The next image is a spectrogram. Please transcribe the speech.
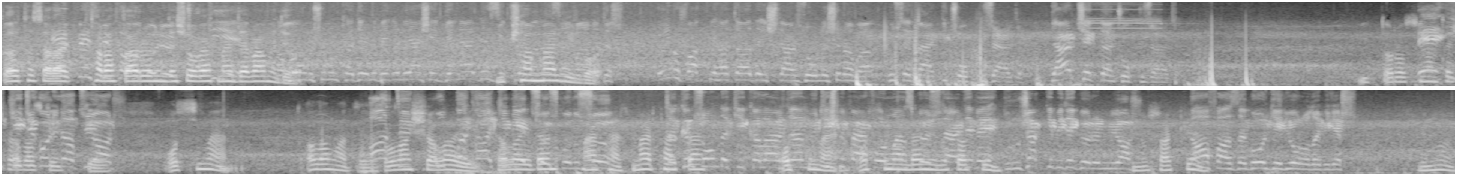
Galatasaray Nefes bir taraftar kafa golü. önünde şov yapmaya devam ediyor. Şey Mükemmel bir gol. En ufak bir hatada işler zorlaşır ama bu seferki çok güzeldi. Gerçekten çok güzeldi. Victor Osimhen tekrar gitti. atıyor. Osimhen alamadı. Roland Şalay. Şalay'dan. Mertens. Dakikalarda Osimhen. Osimhen'den Yunus Akgün. duracak gibi de görünmüyor. Yunus Akgün. Daha fazla gol geliyor olabilir. Yunus.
